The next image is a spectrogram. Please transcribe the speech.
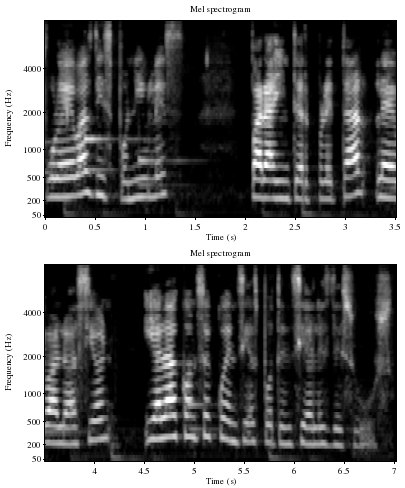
pruebas disponibles para interpretar la evaluación y a las consecuencias potenciales de su uso.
